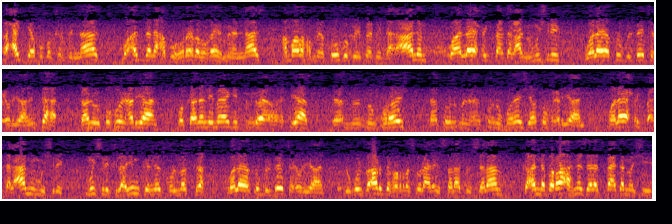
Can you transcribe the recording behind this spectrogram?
فحج أبو بكر بالناس وأذن أبو هريرة وغيره من الناس أمرهم يطوفوا بالعالم لا يحج بعد العام المشرك ولا يطوف بالبيت عريان. انتهى. كانوا يطوفون عريان وكان اللي ما يجد ثياب من قريش يكون من يكون قريش يطوف عريان ولا يحج بعد العام مشرك. مشرك لا يمكن يدخل مكة ولا يطوف بالبيت عريان. يقول فأردف الرسول عليه الصلاة والسلام كأن براءة نزلت بعد مشي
